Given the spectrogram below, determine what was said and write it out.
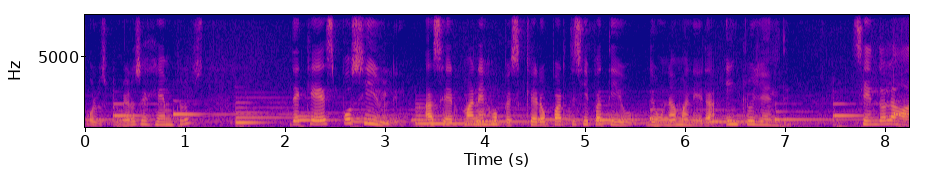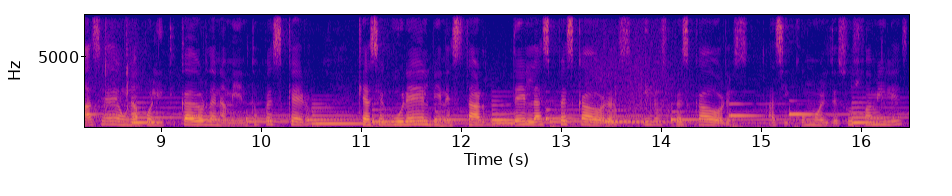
o los primeros ejemplos de que es posible hacer manejo pesquero participativo de una manera incluyente siendo la base de una política de ordenamiento pesquero que asegure el bienestar de las pescadoras y los pescadores, así como el de sus familias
